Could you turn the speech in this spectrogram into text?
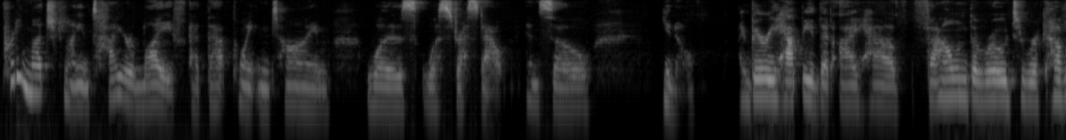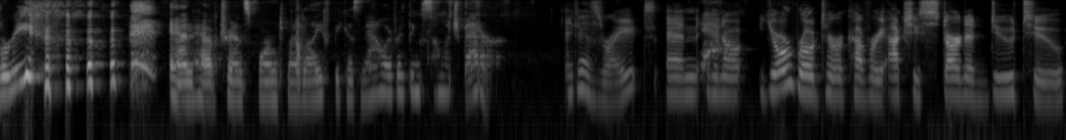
pretty much my entire life at that point in time was was stressed out. And so, you know, I'm very happy that I have found the road to recovery and have transformed my life because now everything's so much better. It is, right? And, yeah. you know, your road to recovery actually started due to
